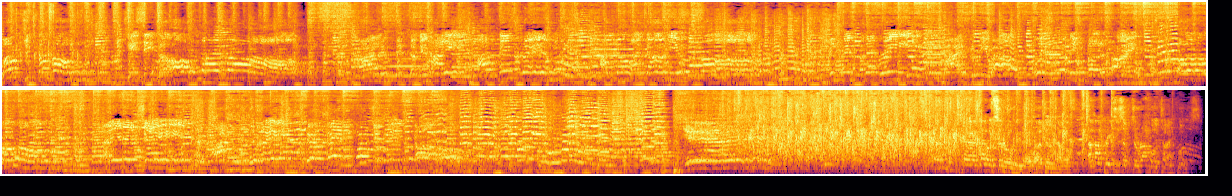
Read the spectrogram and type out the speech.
Walk Sir Rory there. Well done, Neville. And that brings us up to raffle time, folks.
